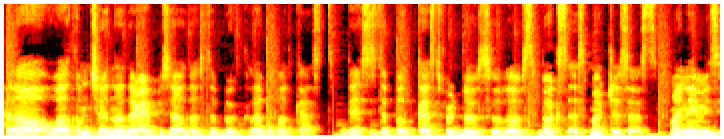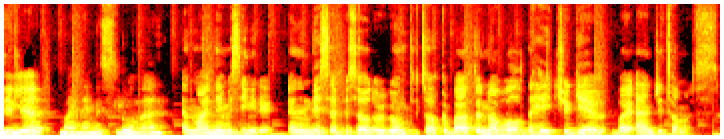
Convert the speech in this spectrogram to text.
Hello, welcome to another episode of the Book Club podcast. This is the podcast for those who loves books as much as us. My name is Silje. My name is Lone. And my name is Ingrid. And in this episode, we're going to talk about the novel The Hate You Give by Angie Thomas.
